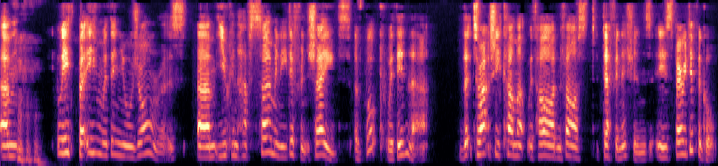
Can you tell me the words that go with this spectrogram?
Um, we- but even within your genres, um, you can have so many different shades of book within that that to actually come up with hard and fast definitions is very difficult.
